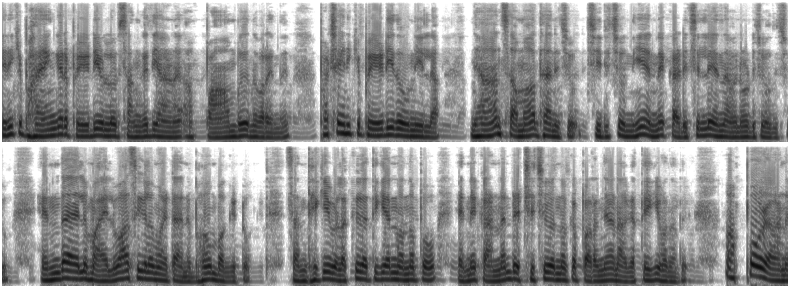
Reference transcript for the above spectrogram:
എനിക്ക് ഭയങ്കര പേടിയുള്ള ഒരു സംഗതിയാണ് ആ പാമ്പ് എന്ന് പറയുന്നത്. പക്ഷേ എനിക്ക് പേടി തോന്നിയില്ല. ഞാൻ സമാധാനിച്ചു. ചിരിച്ചു. നീ എന്നെ കടിച്ചില്ലേ? എന്ന് അവനോട് ചോദിച്ചു. എന്തായാലും അയൽവാസികളുമായിട്ട് അനുഭവം പങ്കിട്ടു. സന്ധ്യയ്ക്ക് വിളക്ക് കത്തിക്കാൻ വന്നപ്പോൾ എന്നെ കണ്ണൻ രക്ഷിച്ചു എന്നൊക്കെ പറഞ്ഞാണ് അകത്തേക്ക് വന്നത്. അപ്പോഴാണ്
